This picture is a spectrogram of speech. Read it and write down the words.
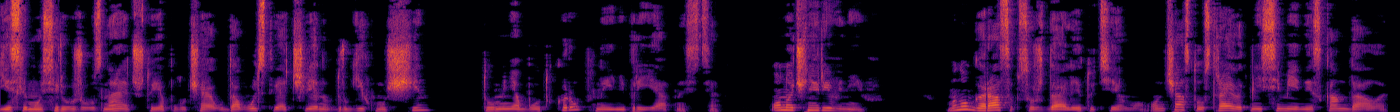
Если мой Сережа узнает, что я получаю удовольствие от членов других мужчин, то у меня будут крупные неприятности. Он очень ревнив. Много раз обсуждали эту тему. Он часто устраивает мне семейные скандалы,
